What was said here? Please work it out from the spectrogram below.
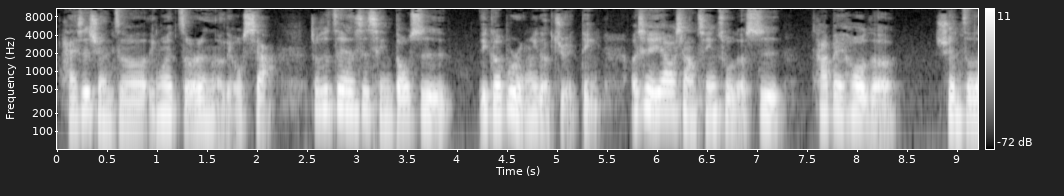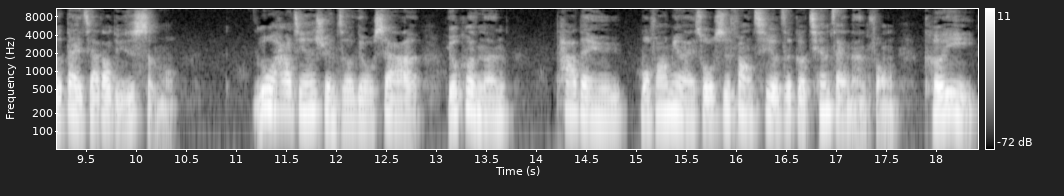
还是选择因为责任而留下，就是这件事情都是一个不容易的决定。而且要想清楚的是，他背后的选择的代价到底是什么？如果他今天选择留下了，有可能他等于某方面来说是放弃了这个千载难逢，可以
